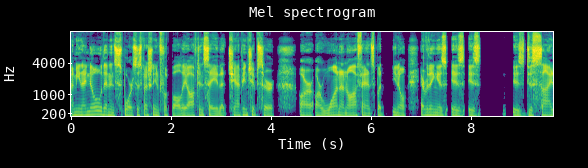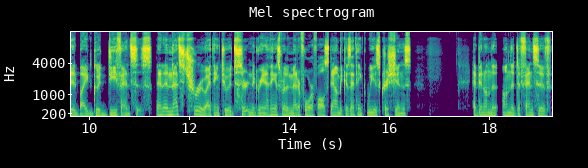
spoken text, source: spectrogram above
I mean, I know that in sports, especially in football, they often say that championships are are are won on offense, but you know everything is is is is decided by good defenses, and and that's true. I think to a certain degree, and I think it's where the metaphor falls down because I think we as Christians have been on the on the defensive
